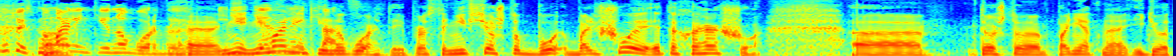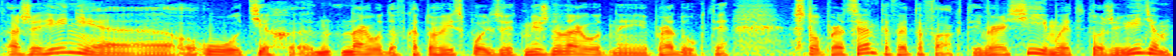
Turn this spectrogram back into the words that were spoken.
Ну, то есть мы а, маленькие, но гордые. Э, не, не маленькие, мутаций. но гордые. Просто не все, что большое, это хорошо. А, то, что, понятно, идет ожирение э, у тех народов, которые используют международные продукты, 100% это факт. И в России мы это тоже видим.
